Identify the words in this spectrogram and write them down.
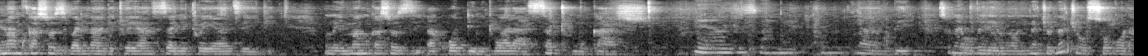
imaamu kasozi bannange tweyanziza nyo tweyanze eri ono imaamu kasozi akuwadde emitwalo asatu mu kaashi bambi. So naye obeereyo nga olina kyonna kyosobola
